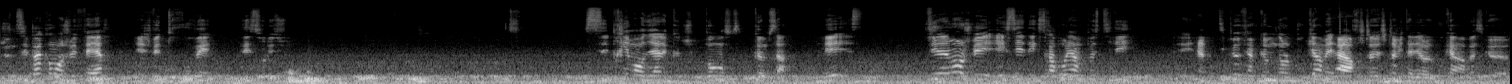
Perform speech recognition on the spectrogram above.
je ne sais pas comment je vais faire et je vais trouver des solutions. C'est primordial que tu penses comme ça. Et finalement je vais essayer d'extrapoler un peu cette idée. et un petit peu faire comme dans le bouquin, mais alors je t'invite à lire le bouquin hein, parce que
